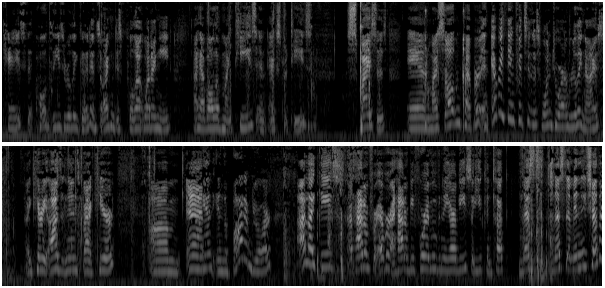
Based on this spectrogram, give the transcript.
case that holds these really good and so I can just pull out what I need. I have all of my teas and extra teas, spices, and my salt and pepper and everything fits in this one drawer really nice. I carry odds and ends back here. Um, and in the bottom drawer, I like these. I've had them forever. I had them before I moved in the RV, so you can tuck, nest, nest them in each other.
